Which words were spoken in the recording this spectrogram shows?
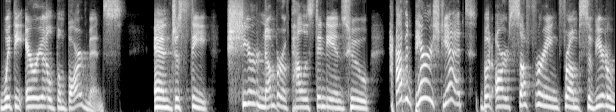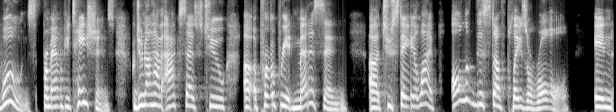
with the aerial bombardments and just the sheer number of Palestinians who haven't perished yet, but are suffering from severe wounds, from amputations, who do not have access to uh, appropriate medicine uh, to stay alive. All of this stuff plays a role in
